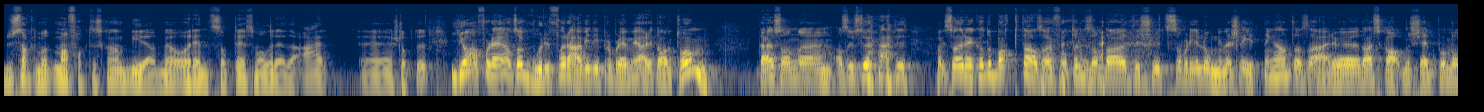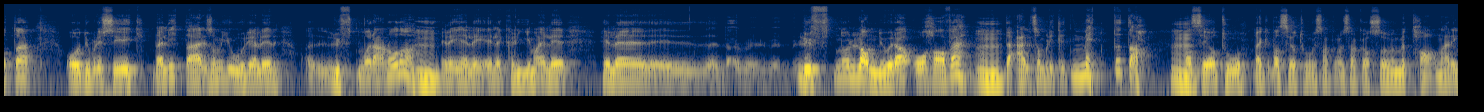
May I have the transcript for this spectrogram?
du snakket om at man faktisk kan bidra med å rense opp det som allerede er eh, sluppet ut. Ja, for det, altså, hvorfor er vi i de problemene vi er i dag, Tom? Det er jo sånn, eh, altså Hvis du er, hvis du har røyka tobakk, da, så har du fått en liksom, da, til slutt så blir lungene slitne. Og så er da er skaden skjedd, på en måte, og du blir syk. Det er litt der liksom jordet eller eh, luften vår er nå. da, Eller, eller, eller klimaet, eller hele eh, luften og landjorda og havet. Det er liksom blitt litt mettet da, av CO2. Det er ikke bare CO2 vi snakker om, vi snakker også om metan her,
